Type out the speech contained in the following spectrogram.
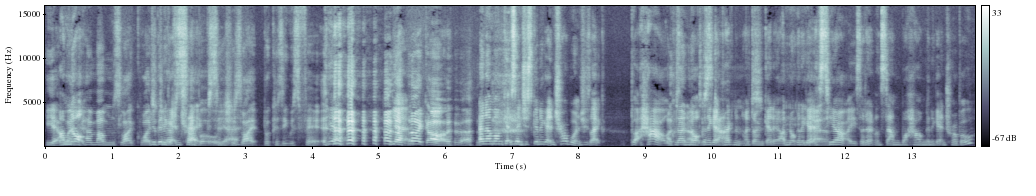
Yeah, I'm when not. her mum's like, "Why You're did you have get in sex?" trouble, and yeah. she's like, "Because he was fit." Yeah. Yeah. Like, oh, and her mum kept saying she's going to get in trouble, and she's like, "But how? Because I'm don't going to get pregnant. I don't get it. I'm not going to get Yeah. STIs. I don't understand how I'm going to get in trouble."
